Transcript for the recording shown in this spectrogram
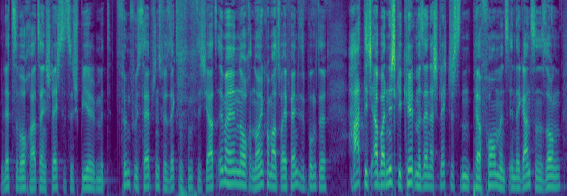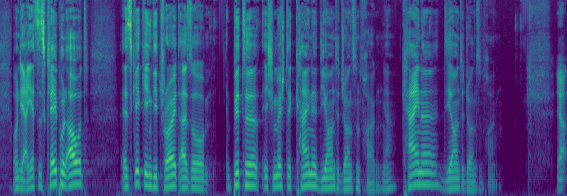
Letzte Woche hat sein schlechtestes Spiel mit fünf Receptions für 56 Yards, immerhin noch 9,2 Fantasy-Punkte, hat dich aber nicht gekillt mit seiner schlechtesten Performance in der ganzen Saison. Und ja, jetzt ist Claypool out. Es geht gegen Detroit, also bitte, ich möchte keine Deontay Johnson fragen, ja? Keine Deontay Johnson fragen. Ja,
